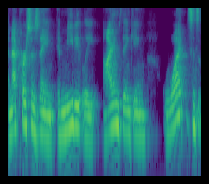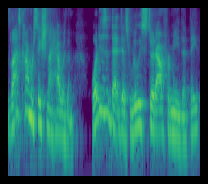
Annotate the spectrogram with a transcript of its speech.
and that person's name, immediately I am thinking, what since the last conversation I had with them, what is it that just really stood out for me that they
